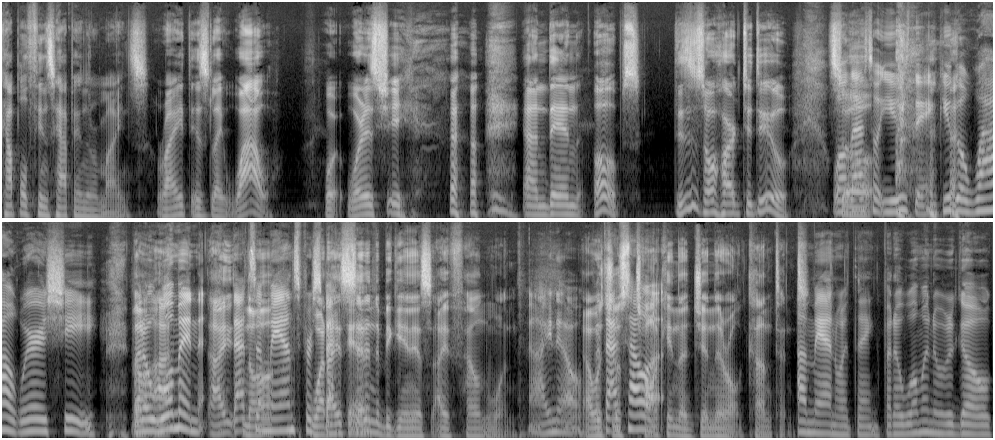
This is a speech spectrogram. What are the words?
couple things happen in our minds, right? It's like, wow, wh- where is she? and then, oops, this is so hard to do. Well, So- that's what you think. You go, wow, where is she? But No, a I- woman, I- that's no, a man's perspective. What I said in the beginning is I found one. I know. I was just how a- talking a, general content. a man would think. But a woman would go,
